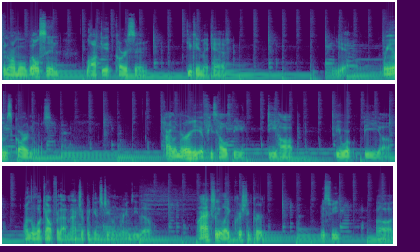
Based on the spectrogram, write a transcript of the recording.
the normal Wilson, Lockett, Carson, DK Metcalf. Yeah. Rams, Cardinals. Kyler Murray, if he's healthy, D Hop. Be, be uh, on the lookout for that matchup against Jalen Ramsey, though. I actually like Christian Kirk this week. Uh,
